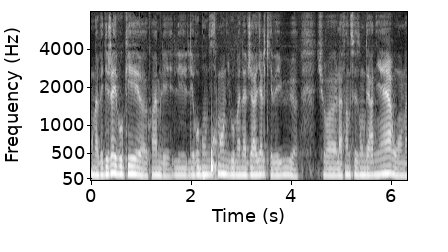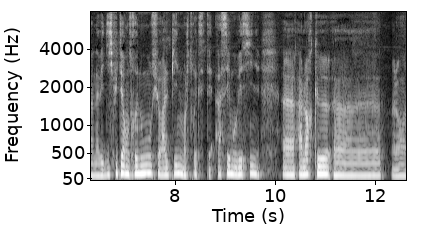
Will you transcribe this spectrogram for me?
on avait déjà évoqué euh, quand même les, les, les, rebondissements au niveau managérial qu'il y avait eu euh, sur la fin de saison dernière, où on en avait discuté entre nous sur Alpine. Moi, je trouvais que c'était assez mauvais signe, alors que alors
